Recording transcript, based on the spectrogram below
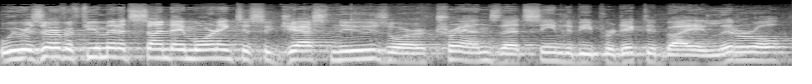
We reserve a few minutes Sunday morning to suggest news or trends that seem to be predicted by a literal,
